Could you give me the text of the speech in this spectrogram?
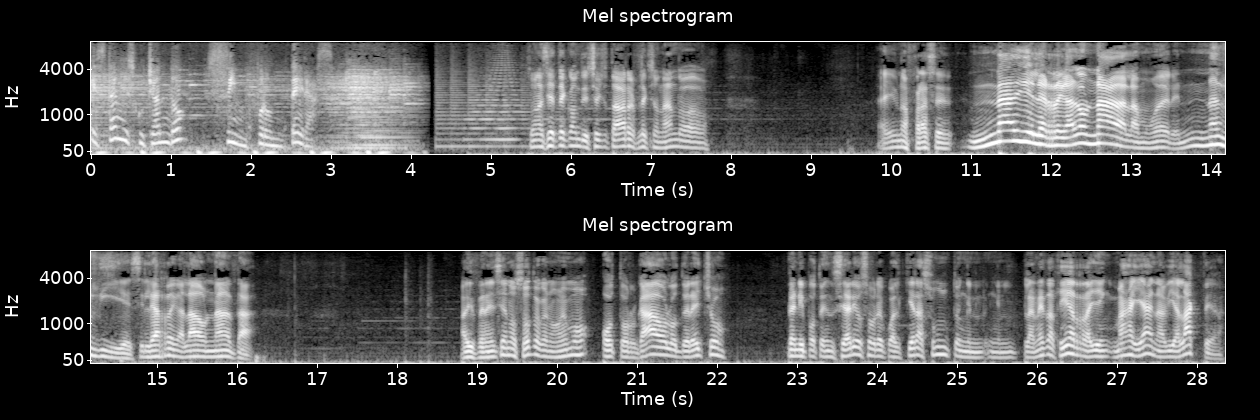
Están escuchando Sin Fronteras. Son las 7 con 18, estaba reflexionando. Hay una frase, nadie le regaló nada a las mujeres, nadie se le ha regalado nada. A diferencia de nosotros que nos hemos otorgado los derechos plenipotenciarios sobre cualquier asunto en el, en el planeta Tierra y en, más allá en la Vía Láctea,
